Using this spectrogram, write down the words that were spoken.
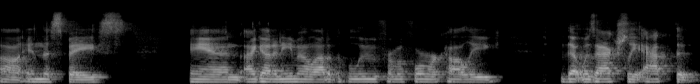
uh, in the space. And i got an email out of the blue from a former colleague that was actually at the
